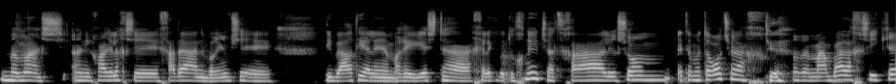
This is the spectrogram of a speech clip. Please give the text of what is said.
ממש. אני יכולה להגיד לך שאחד הדברים שדיברתי עליהם, הרי יש את החלק בתוכנית שאת צריכה לרשום את המטרות שלך. כן. ומה בא לך שיקרה,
